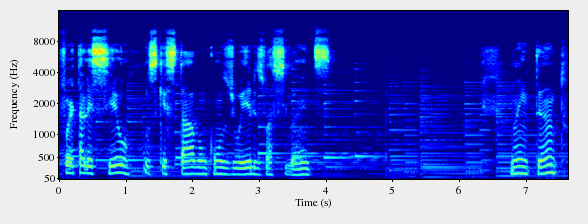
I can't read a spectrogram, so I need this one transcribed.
fortaleceu os que estavam com os joelhos vacilantes. No entanto,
